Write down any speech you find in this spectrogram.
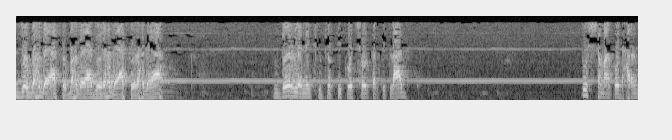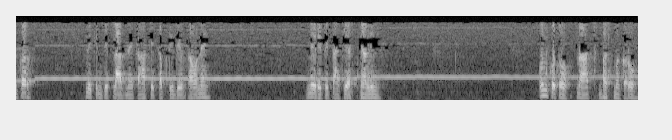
जो बह गया, सो बह गया, जो रह गया, सो रह गया। देर लेने की वृत्ति को छोड़कर पिपलाद, तू क्षमा को धारण कर। लेकिन पिपलाद ने कहा कि कपटी देवताओं ने मेरे पिता की अस्थियाँ ली। उनको तो नाथ भस्म करो।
